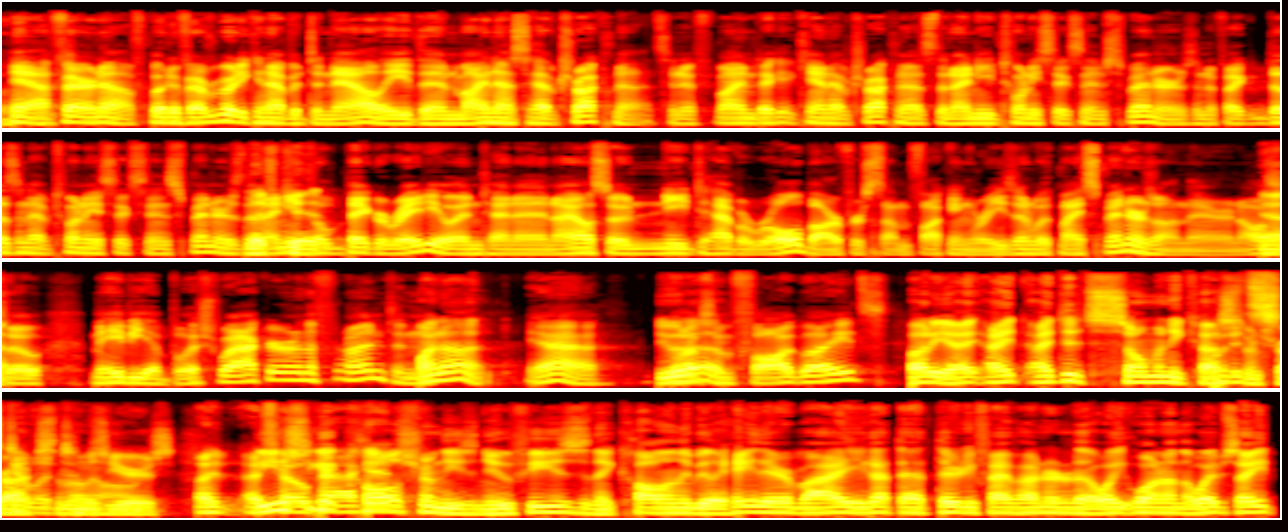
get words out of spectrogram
But Yeah, fair enough. But if everybody can have a Denali, then mine has to have truck nuts. And if mine can't have truck nuts, then I need 26 inch spinners. And if it doesn't have 26 inch spinners, then Lift I need kit. the bigger radio antenna. And I also need to have a roll bar for some fucking reason with my spinners on there. And also maybe a bushwhacker in the front. And why not, Yeah. Do We'll it have some fog lights. buddy? I, I I did so many custom it's still trucks in those Denali. years. A, a I used to get package. calls from these newfies, and they call and they'd be like, "Hey there, buy you got that thirty five hundred, or the white one on the website."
